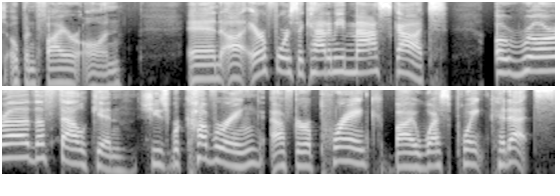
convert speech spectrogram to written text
to open fire on. And uh, Air Force Academy mascot, Aurora the Falcon. She's recovering after a prank by West Point cadets.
